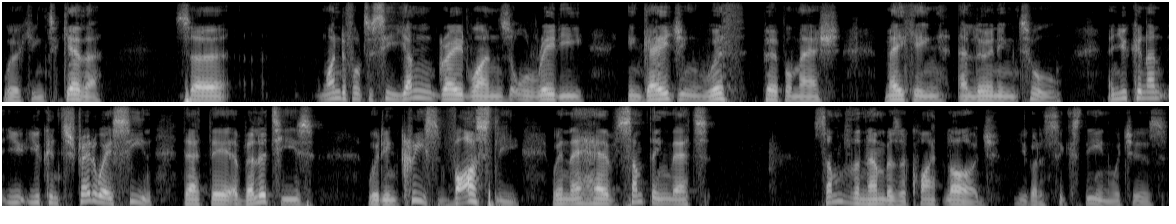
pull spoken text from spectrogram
working together. So wonderful to see young grade ones already engaging with Purple Mash, making a learning tool. And you can, you, you can straight away see that their abilities would increase vastly when they have something that some of the numbers are quite large. You've got a 16, which is,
